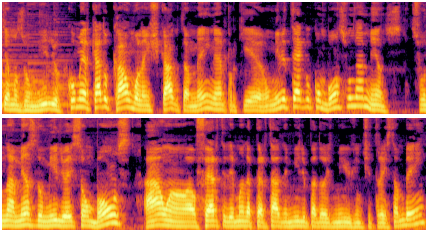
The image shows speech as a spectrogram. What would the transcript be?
Temos o milho com o mercado calmo lá em Chicago também, né? Porque o milho pega com bons fundamentos. Os fundamentos do milho aí são bons, há uma oferta e demanda apertada de milho para 2023 também,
